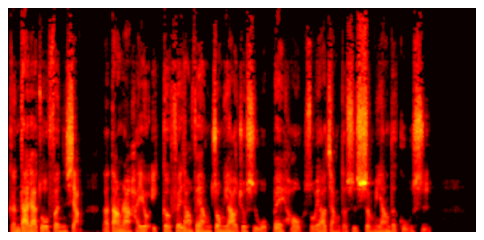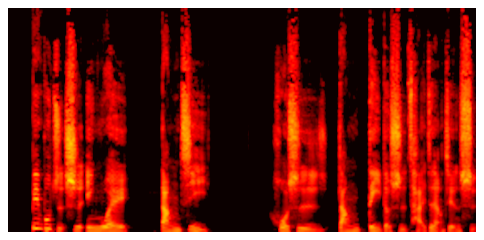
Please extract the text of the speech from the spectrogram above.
跟大家做分享。那当然还有一个非常非常重要，就是我背后所要讲的是什么样的故事，并不只是因为当季或是当地的食材这两件事。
